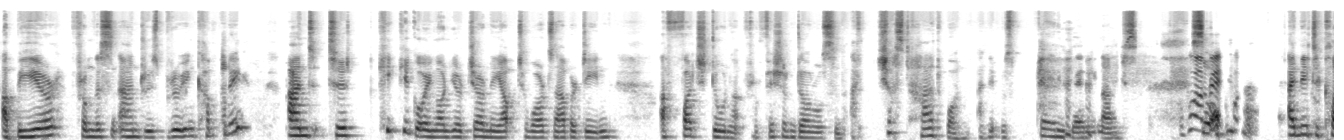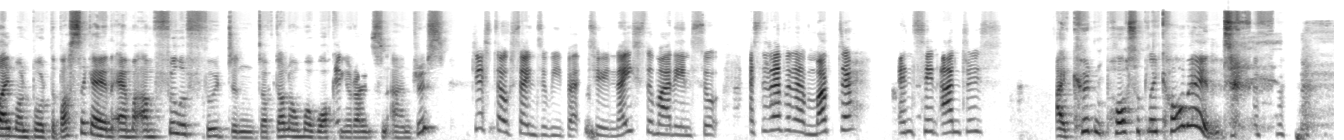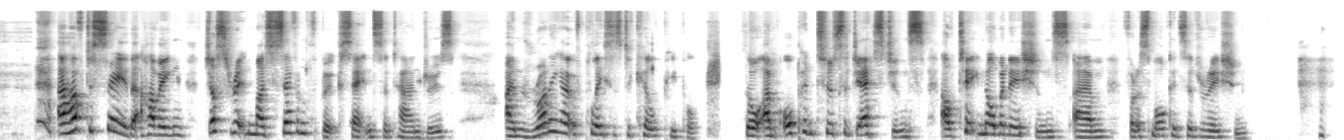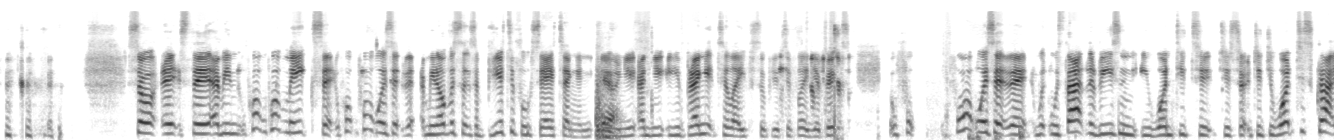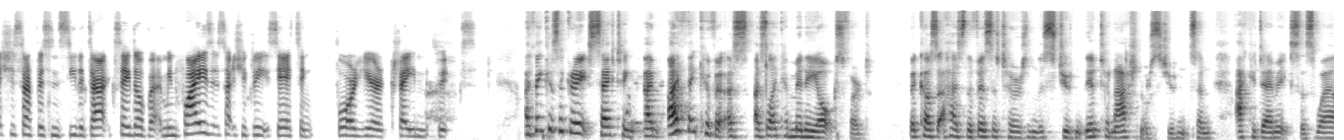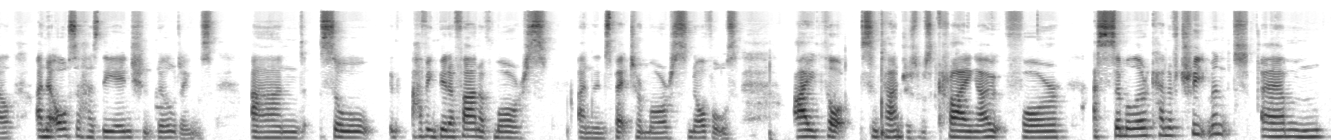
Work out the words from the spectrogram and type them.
a beer from the St Andrews Brewing Company, and to keep you going on your journey up towards Aberdeen, a fudge donut from Fisher and Donaldson. I've just had one, and it was very, very nice. What so, I need to climb on board the bus again, Emma. I'm full of food and I've done all my walking around St Andrews. Just all sounds a wee bit too nice, though, Marion. So, is there ever a murder in St Andrews? I couldn't possibly comment. I have to say that having just written my seventh book set in St Andrews, I'm running out of places to kill people. So I'm open to suggestions. I'll take nominations um, for a small consideration. So it's the. I mean, what what makes it? What what was it? I mean, obviously it's a beautiful setting, and, yeah. and you and you, you bring it to life so beautifully in your books. What, what was it that was that the reason you wanted to to did you want to scratch the surface and see the dark side of it? I mean, why is it such a great setting for your crime books? I think it's a great setting. I, I think of it as as like a mini Oxford because it has the visitors and the student, the international students and academics as well, and it also has the ancient buildings. And so, having been a fan of Morse and Inspector Morse novels, I thought St Andrews was crying out for a similar kind of treatment. Um,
